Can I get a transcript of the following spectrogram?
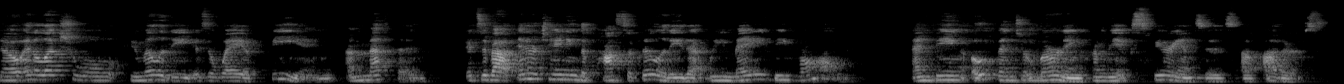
No, intellectual humility is a way of being, a method. It's about entertaining the possibility that we may be wrong and being open to learning from the experiences of others.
